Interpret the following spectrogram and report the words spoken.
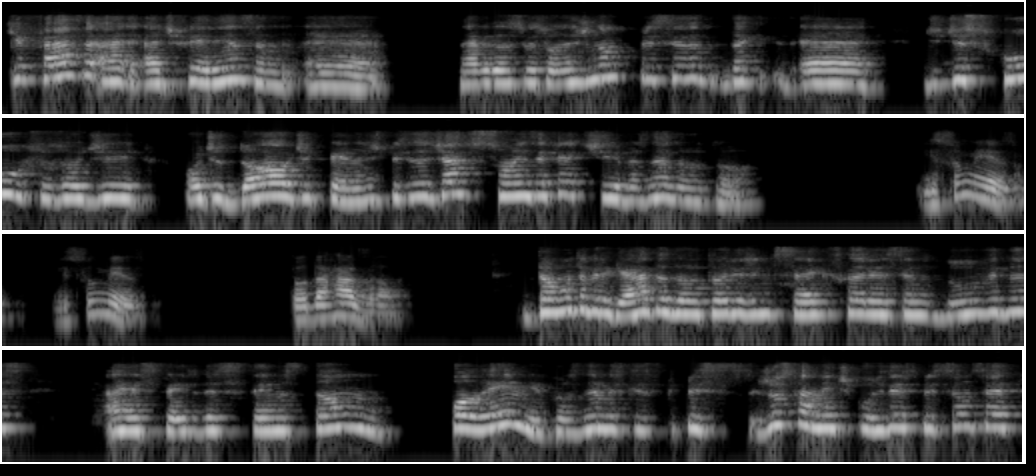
que faz a, a diferença é, na vida das pessoas. A gente não precisa da, é, de discursos ou de, ou de dó ou de pena, a gente precisa de ações efetivas, né, doutor? Isso mesmo, isso mesmo. Toda razão. Então, muito obrigada, doutor, e a gente segue esclarecendo dúvidas a respeito desses temas tão polêmicos, né, mas que justamente por isso eles precisam ser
